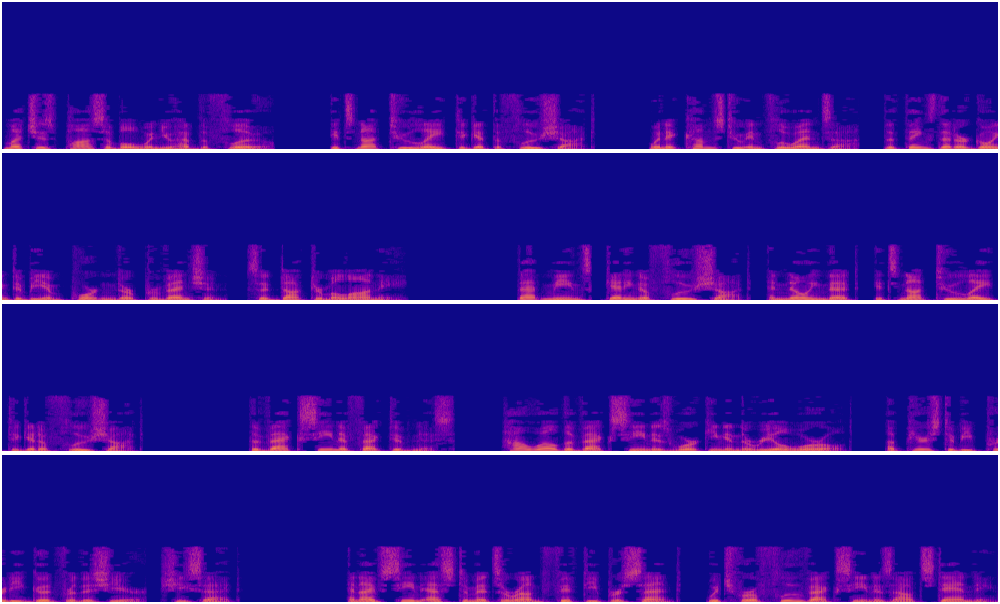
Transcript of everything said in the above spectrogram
much as possible when you have the flu. It's not too late to get the flu shot. When it comes to influenza, the things that are going to be important are prevention, said Dr. Malani. That means, getting a flu shot, and knowing that, it's not too late to get a flu shot. The vaccine effectiveness. How well the vaccine is working in the real world, appears to be pretty good for this year, she said. And I've seen estimates around 50%, which for a flu vaccine is outstanding.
